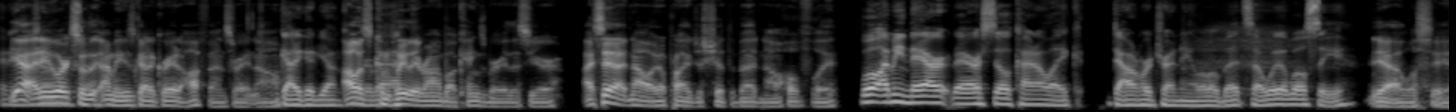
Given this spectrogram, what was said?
in Yeah, and he works with. I mean, he's got a great offense right now. got a good young. I was completely wrong about Kingsbury this year. I say that now. It'll probably just shit the bed now. Hopefully. Well, I mean, they are they are still kind of like downward trending a little bit, so we'll we'll see. Yeah, we'll see.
